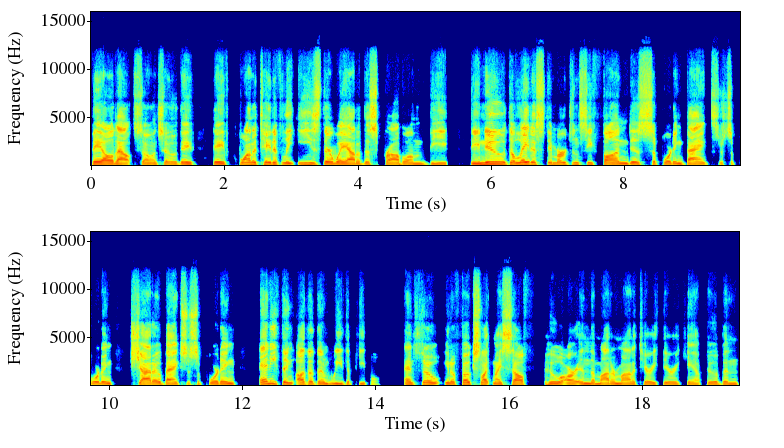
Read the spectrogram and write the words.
bailed out so and so. They've they've quantitatively eased their way out of this problem. The the new the latest emergency fund is supporting banks or supporting shadow banks are supporting anything other than we the people. And so, you know, folks like myself who are in the modern monetary theory camp who have been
